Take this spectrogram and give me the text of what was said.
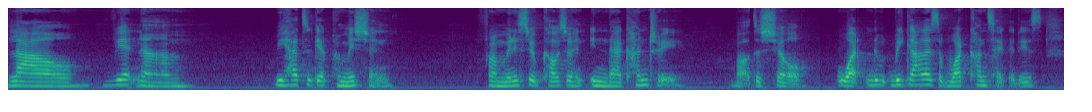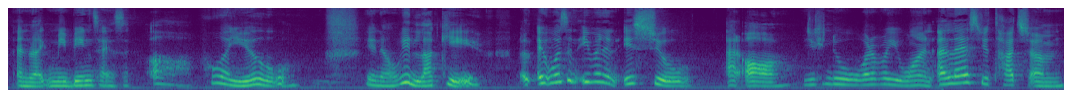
Laos, Vietnam, we had to get permission from Ministry of Culture in, in that country about the show. What, regardless of what context it is, and like me being it's like, oh, who are you? You know, we're lucky. It wasn't even an issue at all. You can do whatever you want, unless you touch um,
